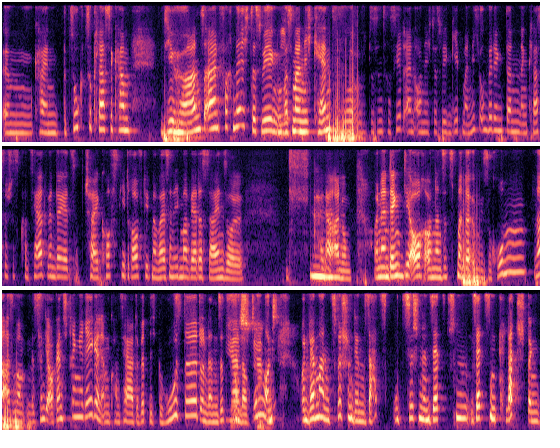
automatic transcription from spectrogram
ähm, keinen Bezug zu Klassik haben, die hören es einfach nicht. Deswegen, was man nicht kennt, so, das interessiert einen auch nicht. Deswegen geht man nicht unbedingt dann ein klassisches Konzert, wenn da jetzt Tschaikowski draufsteht, man weiß ja nicht mal, wer das sein soll keine mhm. Ahnung. Und dann denken die auch, und dann sitzt man da irgendwie so rum. Ne? Also man, es sind ja auch ganz strenge Regeln im Konzert. Da wird nicht gehustet und dann sitzt ja, man da stimmt. rum. Und, und wenn man zwischen dem Satz, zwischen den Sätzen, Sätzen klatscht, dann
